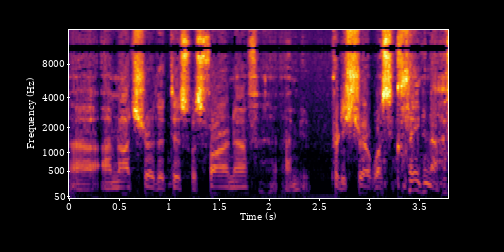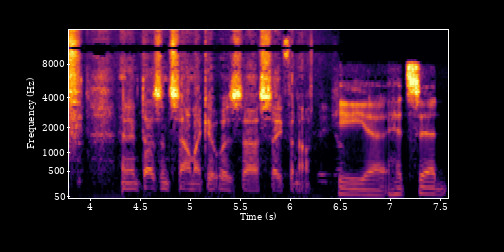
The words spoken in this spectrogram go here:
Uh, I'm not sure that this was far enough. I'm pretty sure it wasn't clean enough, and it doesn't sound like it was uh, safe enough. He uh, had said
